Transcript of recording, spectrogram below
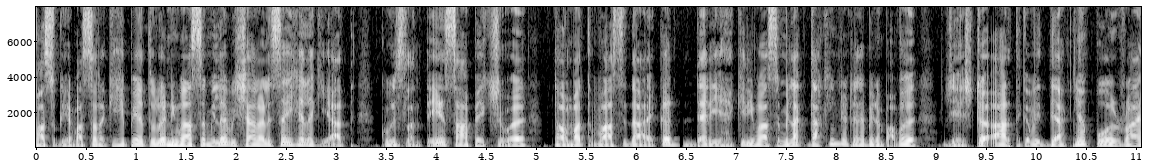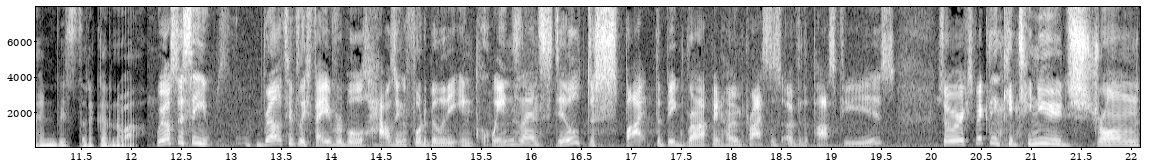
පසුගේ වසර කිහිපය තුළ නිවාසමිල විශාල ලෙස ඉහළ ගියත් කුයින්ස්ලන්තේ සාපේක්ෂව තවමත් වාසිදායක දැරිය හැකි නිවාසමිලක් දකින්නට ලැබෙන බව ජේෂ්ඨ ආර්ථික විද්‍යාඥ පෝල් රයන් විස්තර කරනවා. We also see relatively favourable housing affordability in Queensland still, despite the big run up in home prices over the past few years. So we're expecting continued strong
